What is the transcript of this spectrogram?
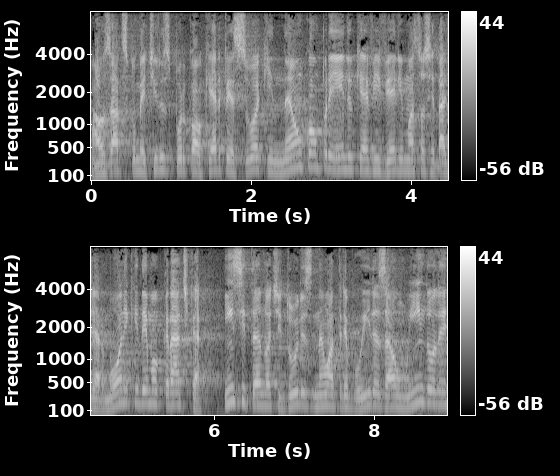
aos atos cometidos por qualquer pessoa que não compreende o que é viver em uma sociedade harmônica e democrática, incitando atitudes não atribuídas a um índole,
